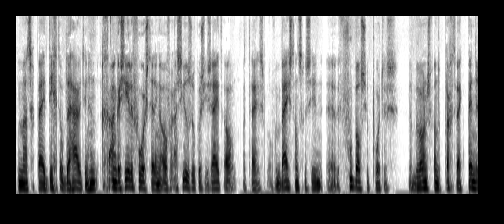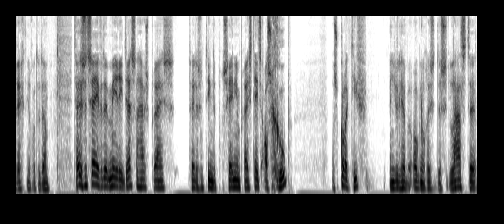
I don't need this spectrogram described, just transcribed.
de maatschappij dicht op de huid... in hun geëngageerde voorstellingen over asielzoekers, je zei het al, Matthijs... of een bijstandsgezin, uh, voetbalsupporters, bewoners van de prachtwijk Pendrecht in Rotterdam. 2007 de Mary Dresselhuisprijs, 2010 de Prosceniumprijs, steeds als groep, als collectief. En jullie hebben ook nog eens de laatste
